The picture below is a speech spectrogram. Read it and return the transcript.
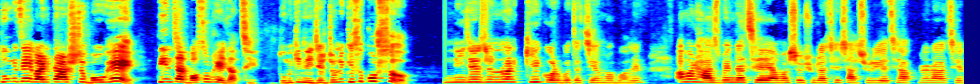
তুমি যে এই বাড়িতে আসছো বউ হয়ে তিন চার বছর হয়ে যাচ্ছে। তুমি কি নিজের জন্য কিছু করছ? নিজের জন্য আর কি করব চাচি আম্মা বলেন। আমার হাজবেন্ড আছে, আমার শ্বশুর আছে, শাশুড়ি আছে, আপনারা আছেন।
